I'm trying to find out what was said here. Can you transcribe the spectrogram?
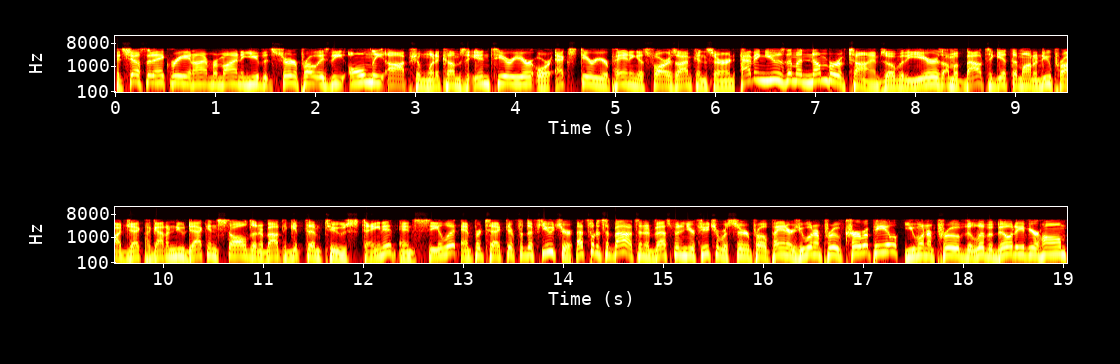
It's Justin Acree, and I'm reminding you that CertaPro is the only option when it comes to interior or exterior painting as far as I'm concerned. Having used them a number of times over the years, I'm about to get them on a new project. I got a new deck installed and about to get them to stain it and seal it and protect it for the future. That's what it's about. It's an investment in your future with CertaPro painters. You want to improve curb appeal, you want to improve the livability of your home,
